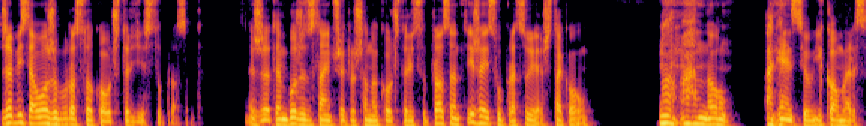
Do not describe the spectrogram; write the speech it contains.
żebyś założył po prostu około 40%. Że ten budżet zostanie przekroczony około 40%, jeżeli współpracujesz z taką normalną agencją e-commerce,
